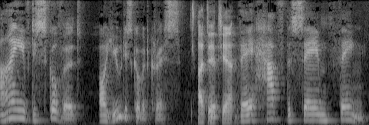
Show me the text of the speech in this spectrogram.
I've discovered, or you discovered, Chris. I did, yeah. They have the same thing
